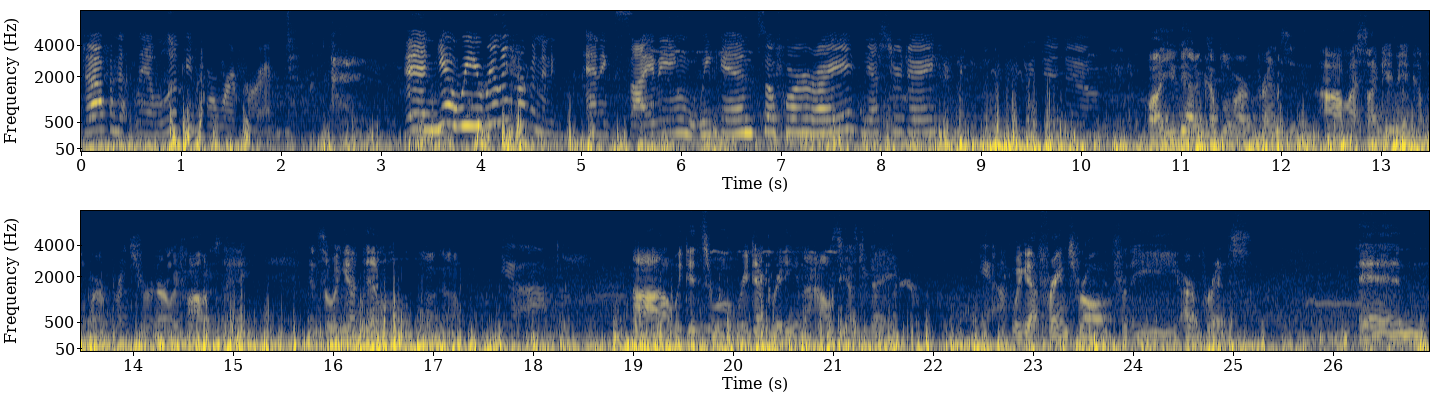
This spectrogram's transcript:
definitely i'm looking forward for it. And yeah we really have an, an exciting weekend so far right? Yesterday we did um well, you got a couple of our prints, and uh, my son gave me a couple of our prints for an early Father's Day, and so we got them hung up. yeah. Uh, we did some redecorating in the house yesterday. yeah. We got frames for all for the art prints. And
